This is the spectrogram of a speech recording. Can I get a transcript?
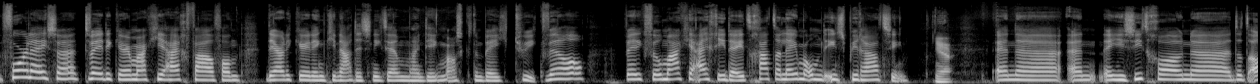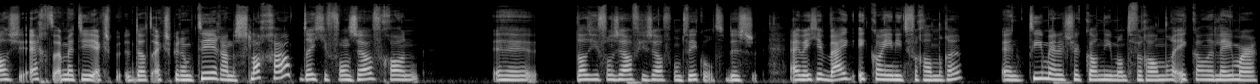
voorlezen. Tweede keer maak je je eigen verhaal van. Derde keer denk je, nou, dit is niet helemaal mijn ding. Maar als ik het een beetje tweak wel, weet ik veel, maak je eigen idee. Het gaat alleen maar om de inspiratie. ja. En, eh, en, en je ziet gewoon eh, dat als je echt met die exp- dat experimenteren aan de slag gaat, dat je vanzelf gewoon dat je vanzelf jezelf ontwikkelt. Dus en weet je, wij, ik kan je niet veranderen. Een teammanager kan niemand veranderen. Ik kan alleen maar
